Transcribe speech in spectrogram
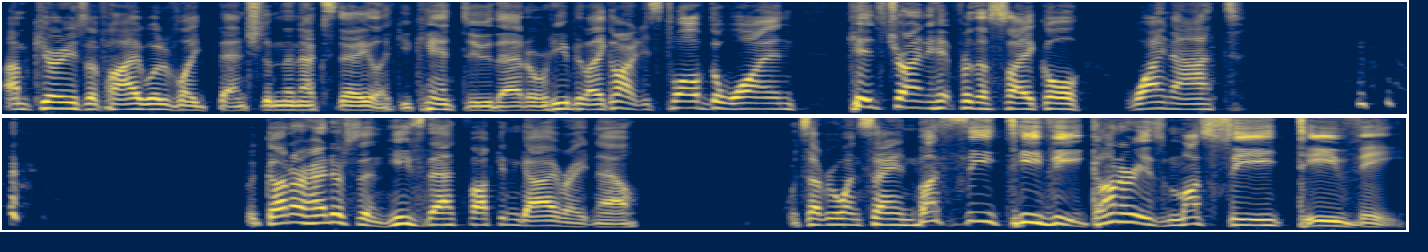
I'm curious if Hyde would have like benched him the next day. Like you can't do that, or he'd be like, "All right, it's twelve to one. Kids trying to hit for the cycle. Why not?" but Gunnar Henderson, he's that fucking guy right now. What's everyone saying? Must see TV. Gunnar is must see TV.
